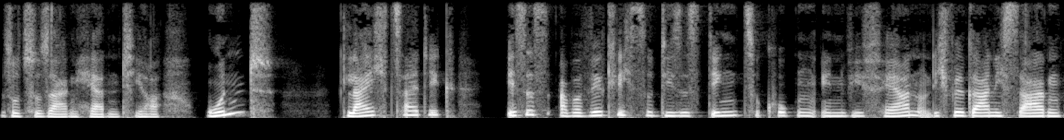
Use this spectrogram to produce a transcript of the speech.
sozusagen Herdentiere. Und gleichzeitig ist es aber wirklich so dieses Ding zu gucken, inwiefern, und ich will gar nicht sagen,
